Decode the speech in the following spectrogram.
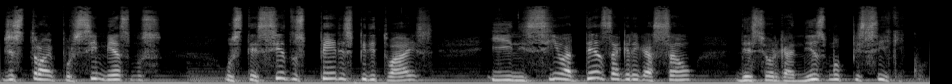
destroem por si mesmos os tecidos perispirituais e iniciam a desagregação desse organismo psíquico.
